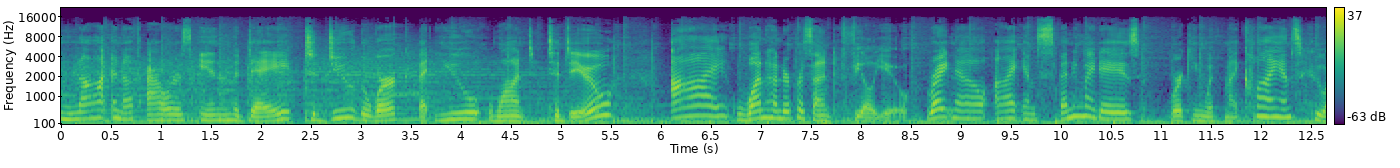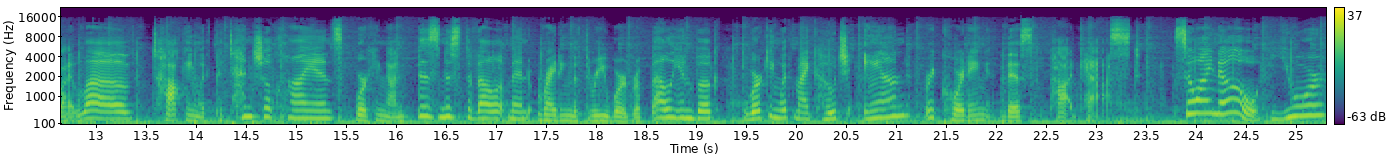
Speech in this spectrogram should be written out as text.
not enough hours in the day to do the work that you want to do, I 100% feel you. Right now, I am spending my days working with my clients who I love, talking with potential clients, working on business development, writing the three word rebellion book, working with my coach, and recording this podcast. So I know you're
